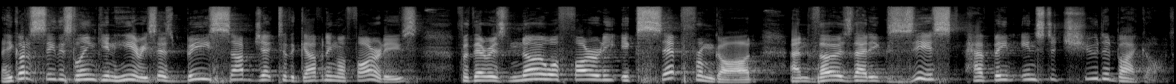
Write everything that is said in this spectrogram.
Now you've got to see this link in here. He says, Be subject to the governing authorities, for there is no authority except from God, and those that exist have been instituted by God.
